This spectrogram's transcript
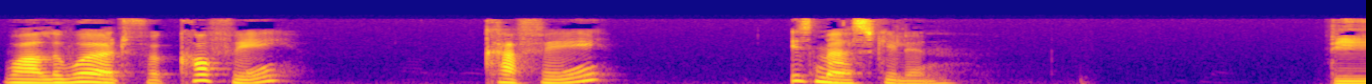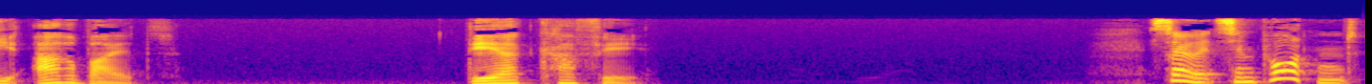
while the word for coffee, Kaffee, is masculine. Die Arbeit. Der Kaffee. So it's important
